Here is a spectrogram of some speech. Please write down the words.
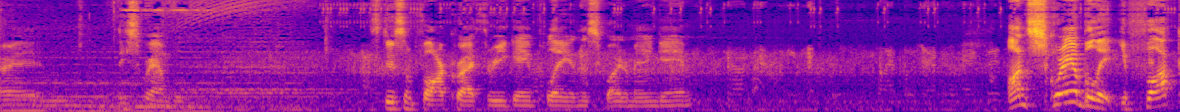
Alright. Descramble. Let's do some Far Cry 3 gameplay in this Spider-Man game. Unscramble it, you fuck!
